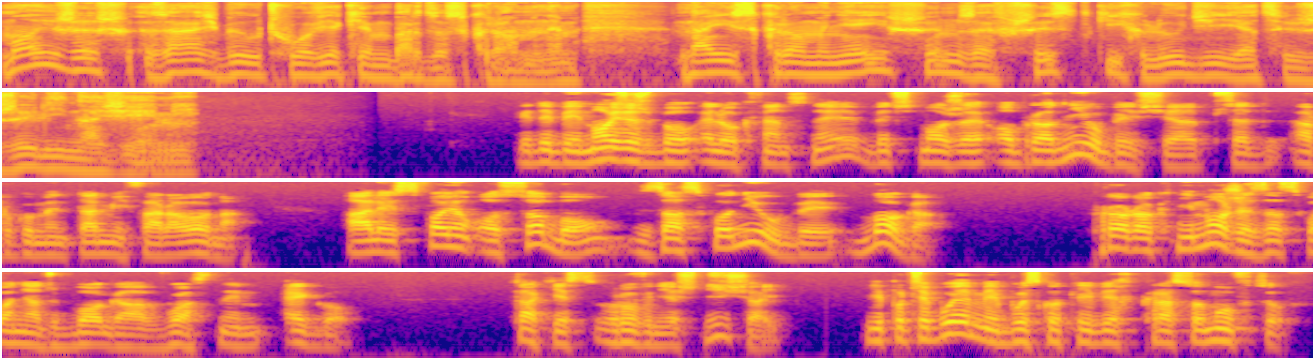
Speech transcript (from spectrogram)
Mojżesz zaś był człowiekiem bardzo skromnym, najskromniejszym ze wszystkich ludzi, jacy żyli na ziemi. Gdyby Mojżesz był elokwentny, być może obroniłby się przed argumentami faraona, ale swoją osobą zasłoniłby Boga. Prorok nie może zasłaniać Boga własnym ego. Tak jest również dzisiaj. Nie potrzebujemy błyskotliwych krasomówców.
